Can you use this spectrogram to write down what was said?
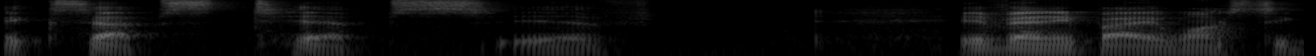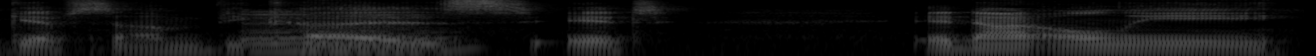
accepts tips if if anybody wants to give some because it it not only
